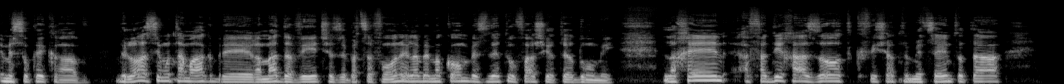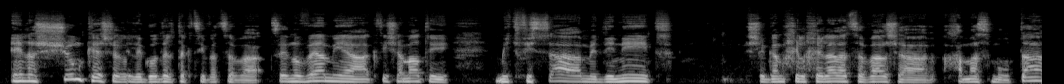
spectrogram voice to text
מסוקי קרב. ולא לשים אותם רק ברמת דוד, שזה בצפון, אלא במקום בשדה תעופה שיותר דרומי. לכן הפדיחה הזאת, כפי שאת מציינת אותה, אין לה שום קשר לגודל תקציב הצבא. זה נובע, מה, כפי שאמרתי, מתפיסה מדינית שגם חלחלה לצבא שהחמאס מורתע,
